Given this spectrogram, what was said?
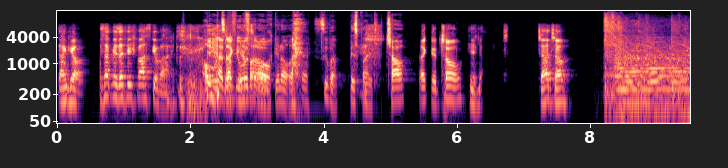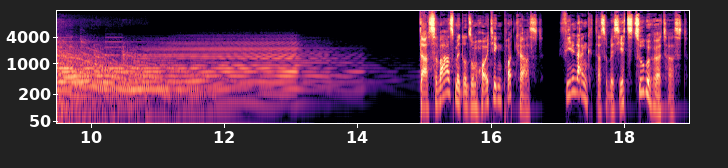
Danke. Es hat mir sehr viel Spaß gemacht. Auch ja, danke uns auch. auch. Genau. Super. Bis bald. Ciao. Danke. Ciao. Ciao, ciao. Das war's mit unserem heutigen Podcast. Vielen Dank, dass du bis jetzt zugehört hast.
